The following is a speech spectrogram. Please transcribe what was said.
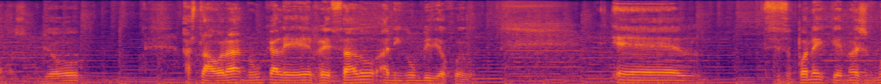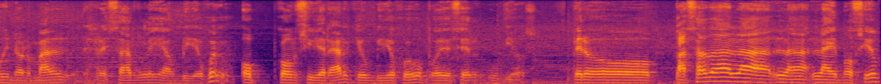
Vamos, yo hasta ahora nunca le he rezado a ningún videojuego. Eh, se supone que no es muy normal rezarle a un videojuego o considerar que un videojuego puede ser un dios. Pero pasada la, emoción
